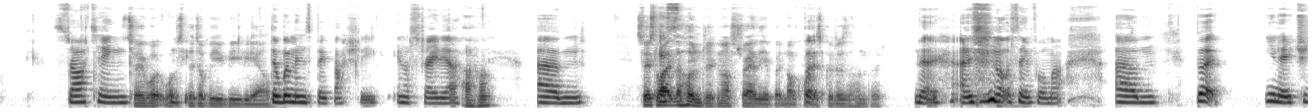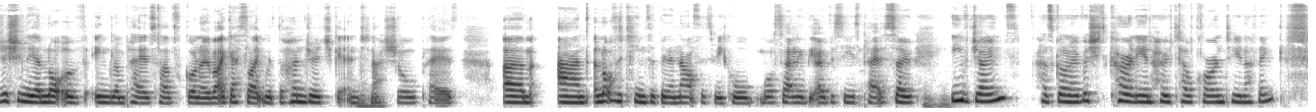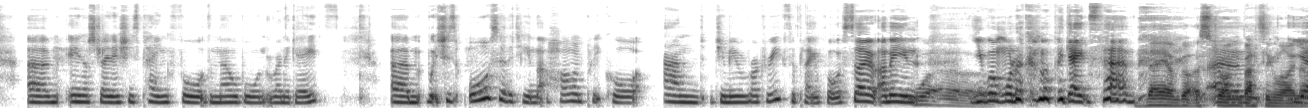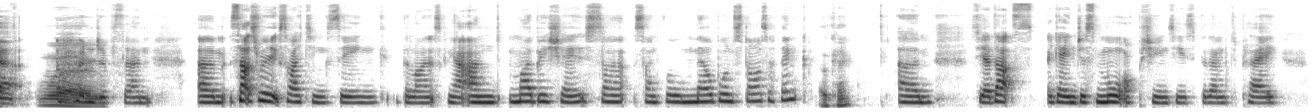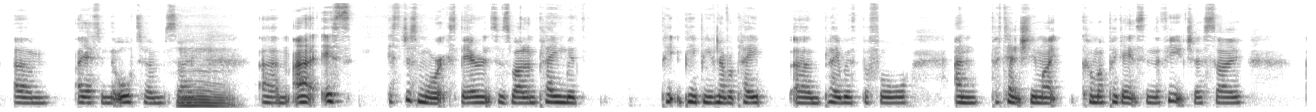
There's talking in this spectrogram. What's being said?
starting So what, what's the WBBL? the Women's Big Bash League in Australia. Uh huh. Um. So it's like It's- the hundred in Australia, but not quite but- as good as the hundred. No, and it's not the same format. Um, but you know, traditionally, a lot of England players have gone over. I guess, like with the hundred, you get international players, um, and a lot of the teams have been announced this week, or well, certainly the overseas players. So Eve Jones has gone over. She's currently in hotel quarantine, I think, um, in Australia. She's playing for the Melbourne Renegades, um, which is also the team that Harmanpreet Kaur and Jimmy Rodrigues are playing for. So, I mean, Whoa. you wouldn't want to come up against them. They have got a strong Um, batting lineup. Yeah, hundred percent. Um, so that's really exciting seeing the lineups coming out. And Maia Bouchier is signed for Melbourne Stars, I think. Okay. Um, so yeah, that's again just more opportunities for them to play. Um, I guess in the autumn. So Mm. um, and it's it's just more experience as well, and playing with pe- people you've never played um played with before, and potentially might come up against in the future. So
